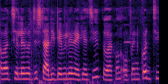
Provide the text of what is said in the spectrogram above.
আমার ছেলের হচ্ছে স্টাডি টেবিলে রেখেছি। তো এখন ওপেন করছি।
